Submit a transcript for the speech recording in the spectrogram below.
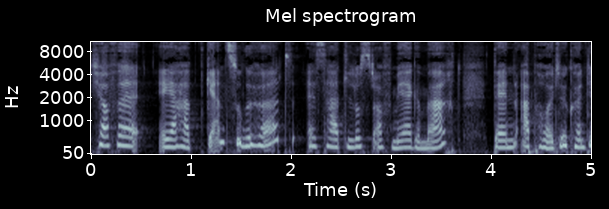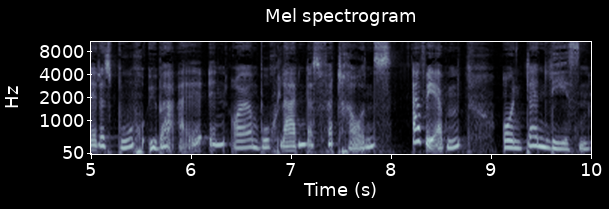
Ich hoffe, ihr habt gern zugehört. Es hat Lust auf mehr gemacht, denn ab heute könnt ihr das Buch überall in eurem Buchladen des Vertrauens erwerben und dann lesen.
